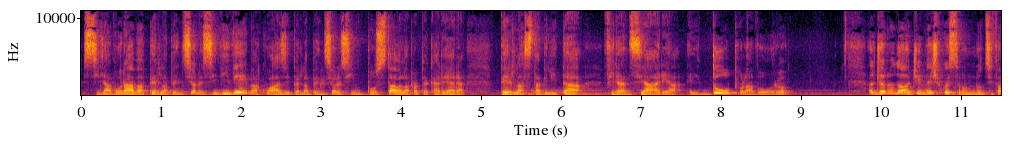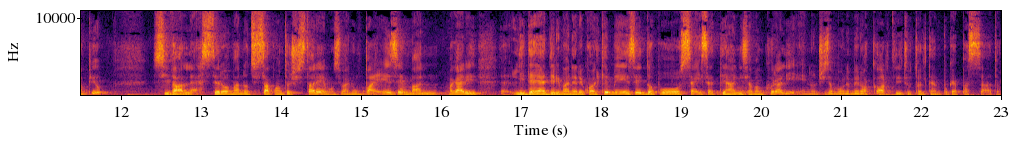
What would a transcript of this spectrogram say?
si lavorava per la pensione, si viveva quasi per la pensione, si impostava la propria carriera per la stabilità finanziaria del dopo lavoro, al giorno d'oggi invece questo non, non si fa più si va all'estero, ma non si sa quanto ci staremo, si va in un paese, ma magari eh, l'idea è di rimanere qualche mese dopo 6-7 anni siamo ancora lì e non ci siamo nemmeno accorti di tutto il tempo che è passato.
